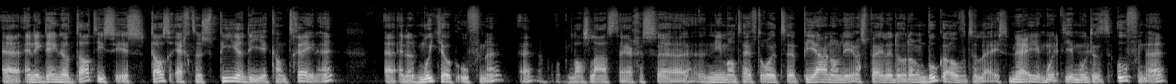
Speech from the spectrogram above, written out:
Uh, en ik denk dat dat iets is, dat is echt een spier die je kan trainen. Uh, en dat moet je ook oefenen. Hè. Ik las laatst ergens, uh, niemand heeft ooit piano leren spelen door er een boek over te lezen. Nee, je moet, je moet het oefenen.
